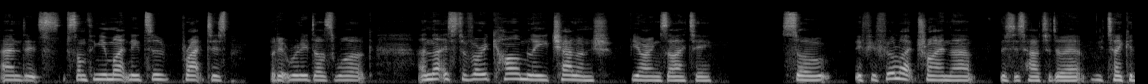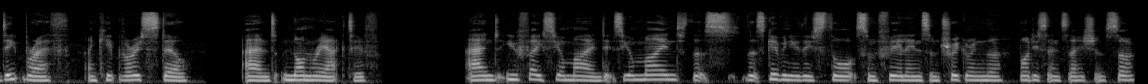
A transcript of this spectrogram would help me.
and it's something you might need to practice, but it really does work. And that is to very calmly challenge your anxiety. So if you feel like trying that, this is how to do it. You take a deep breath and keep very still and non reactive. And you face your mind. It's your mind that's that's giving you these thoughts and feelings and triggering the body sensations. So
